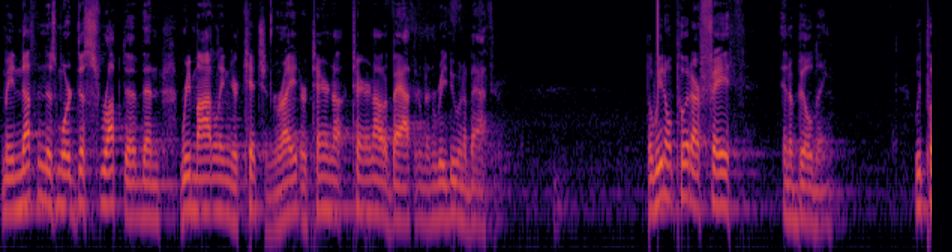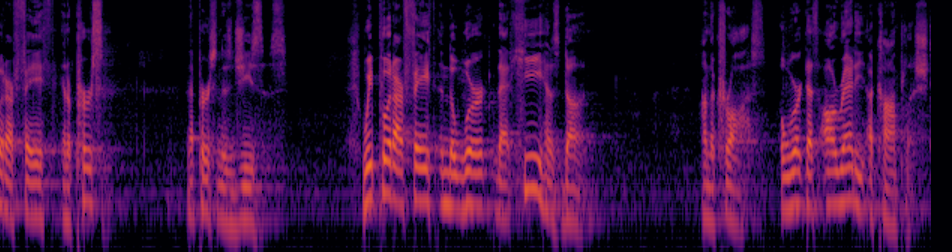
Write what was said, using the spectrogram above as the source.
I mean, nothing is more disruptive than remodeling your kitchen, right? Or tearing out, tearing out a bathroom and redoing a bathroom. But we don't put our faith in a building, we put our faith in a person. That person is Jesus. We put our faith in the work that He has done on the cross, a work that's already accomplished.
